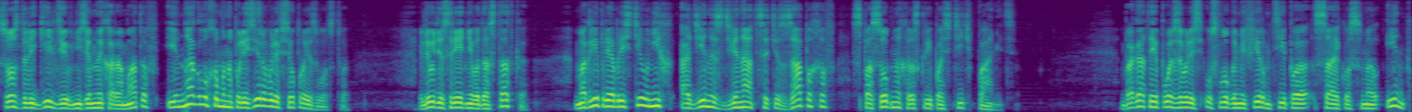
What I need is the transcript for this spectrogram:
создали гильдию внеземных ароматов и наглухо монополизировали все производство. Люди среднего достатка могли приобрести у них один из двенадцати запахов, способных раскрепостить память. Богатые пользовались услугами фирм типа Psycho Smell Inc.,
